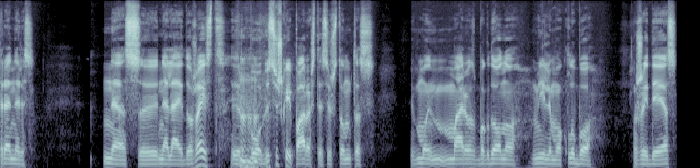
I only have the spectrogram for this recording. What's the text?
treneris. Nes e, neleido žaisti ir buvo visiškai paraštės išstumtas Mo- Marijos Bagdono mylimo klubo žaidėjas,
